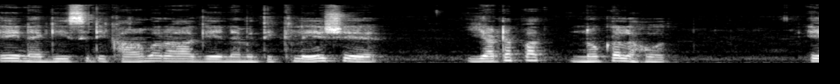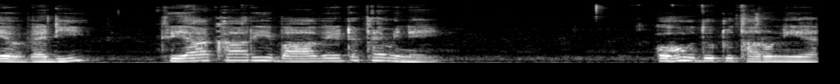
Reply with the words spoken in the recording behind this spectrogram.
ඒ නැගී සිටි කාමරාගයේ නැමැති ක්ලේශය යටපත් නොකළහොත් එය වැඩි ක්‍රියාකාරී භාවයට පැමිණෙයි. ඔහු දුටු තරුණිය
